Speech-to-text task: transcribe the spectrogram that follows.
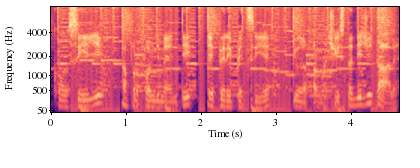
consigli, approfondimenti e peripezie di una farmacista digitale.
